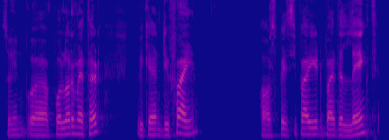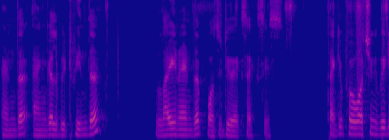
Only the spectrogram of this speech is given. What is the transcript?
so in uh, polar method we can define or specify it by the length and the angle between the line and the positive x-axis. Thank you for watching video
